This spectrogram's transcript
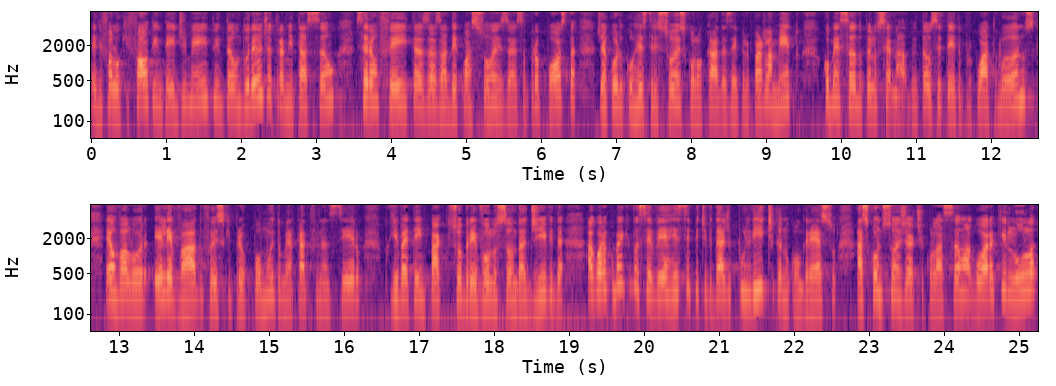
Ele falou que falta entendimento, então, durante a tramitação, serão feitas as adequações a essa proposta, de acordo com restrições colocadas aí pelo parlamento, começando pelo Senado. Então, se tenta por quatro anos, é um valor elevado, foi isso que preocupou muito o mercado financeiro, porque vai ter impacto sobre a evolução da dívida. Agora, como é que você vê a receptividade política no Congresso, as condições de articulação, agora que Lula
